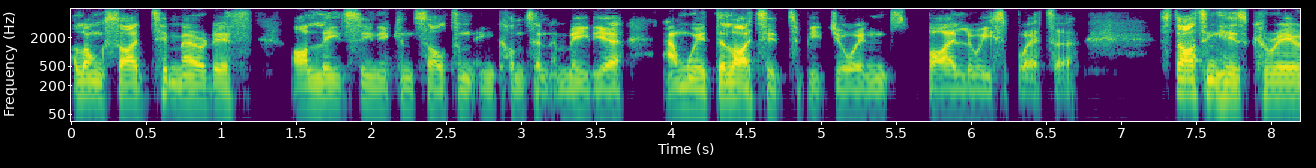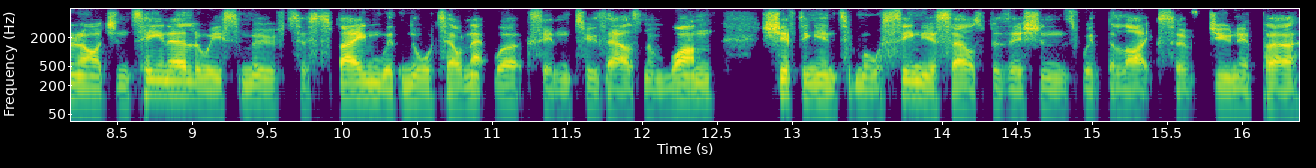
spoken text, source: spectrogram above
alongside Tim Meredith, our lead senior consultant in content and media. And we're delighted to be joined by Luis Buerta. Starting his career in Argentina, Luis moved to Spain with Nortel Networks in 2001, shifting into more senior sales positions with the likes of Juniper,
